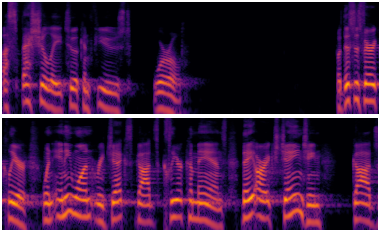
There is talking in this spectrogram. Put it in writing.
especially to a confused world. But this is very clear. When anyone rejects God's clear commands, they are exchanging God's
